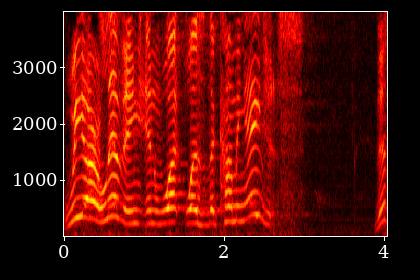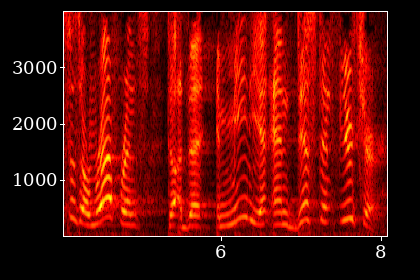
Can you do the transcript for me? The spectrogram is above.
We are living in what was the coming ages. This is a reference to the immediate and distant future.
